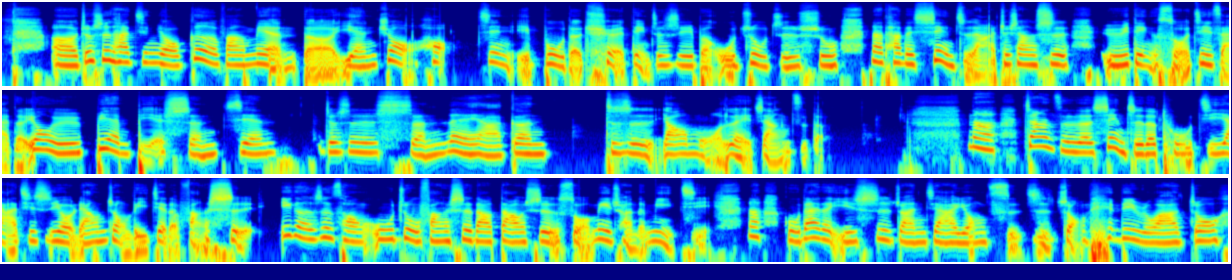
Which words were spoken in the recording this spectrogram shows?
呃。就是它经由各方面的研究后，进一步的确定这是一本无助之书。那它的性质啊，就像是于鼎所记载的，用于辨别神间，就是神类啊，跟就是妖魔类这样子的。那这样子的性质的图集啊，其实有两种理解的方式。一个是从巫祝方式到道士所秘传的秘籍，那古代的仪式专家用此之众，例如啊周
